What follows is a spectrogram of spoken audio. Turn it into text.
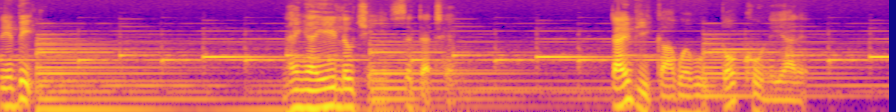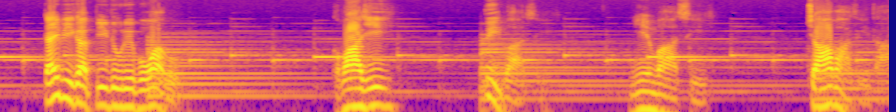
တင်းသိနိုင်ငံရေးလှုပ်ချင်ရင်စစ်တပ်ထဲတိုင်းပြည်ကာကွယ်ဖို့တောခိုနေရတဲ့တိုင်းပြည်ကပြည်သူတွေဘဝကိုကဘာကြီးသိပါစေမြင်ပါစေကြားပါစေသာ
